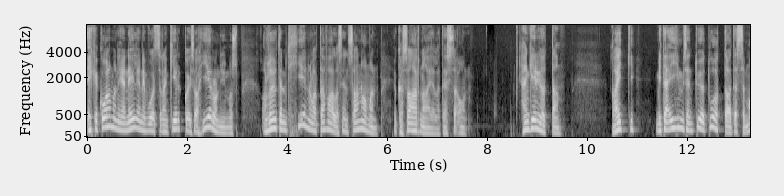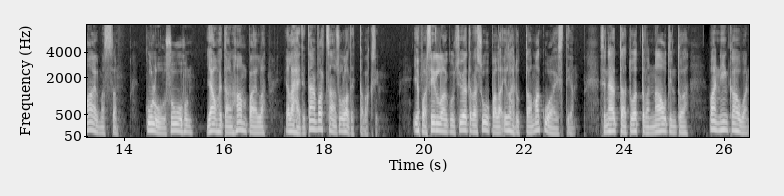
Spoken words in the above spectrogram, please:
Ehkä kolmannen ja neljännen vuosisadan kirkkoisa Hieronymos on löytänyt hienolla tavalla sen sanoman, joka saarnaajalla tässä on. Hän kirjoittaa, kaikki, mitä ihmisen työ tuottaa tässä maailmassa, kuluu suuhun, jauhetaan hampailla ja lähetetään vatsaan sulatettavaksi. Jopa silloin, kun syötävä suupala ilahduttaa makuaistia, se näyttää tuottavan nautintoa vain niin kauan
